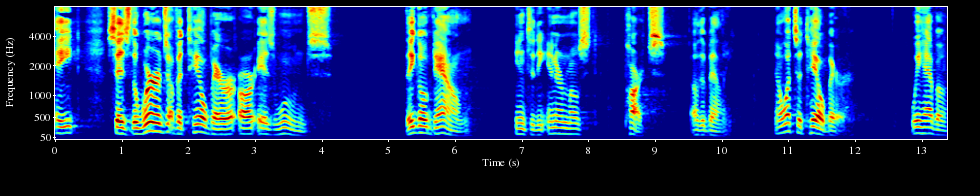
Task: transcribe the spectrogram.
8 says, The words of a talebearer are as wounds, they go down into the innermost parts of the belly. Now, what's a talebearer? We have a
